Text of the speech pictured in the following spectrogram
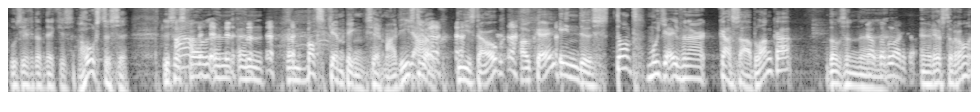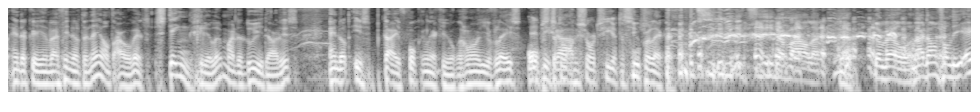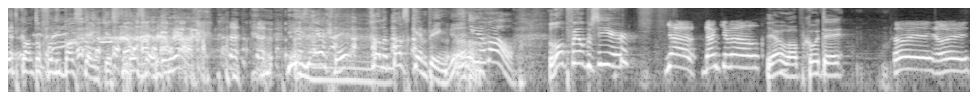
hoe zeg je dat netjes, hostessen. Dus dat is gewoon een, een, een badscamping, zeg maar. Die is er ook. Die is daar ook. Oké. In de stad moet je even naar Casablanca. Dat is een, eh, een restaurant. En daar kun je, wij vinden dat in Nederland ouderwets steengrillen. Maar dat doe je daar dus. En dat is partij fucking lekker, jongen. Gewoon je vlees op Het is straat. toch een soort sierte Super lekker. Niet normaal, hè? Geweldig. Maar dan van die eetkant of van die badsteentjes? Dat is de vraag. Die is er echt, hè? Gewoon een badscamping. Dat is niet normaal. Rob, veel plezier! Ja, dankjewel. Jo Rob, goed hè. Hoi, hoi.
